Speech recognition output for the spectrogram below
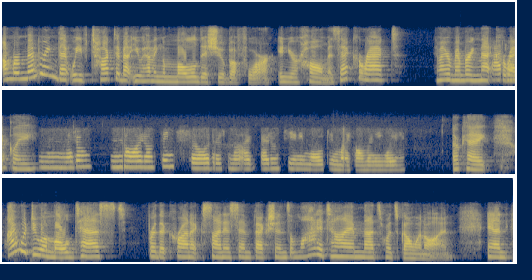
I'm remembering that we've talked about you having a mold issue before in your home. Is that correct? Am I remembering that I don't- correctly? Mm, I don't. No, I don't think so. There's no. I, I don't see any mold in my home anyway. Okay. I would do a mold test for the chronic sinus infections. A lot of time that's what's going on. And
